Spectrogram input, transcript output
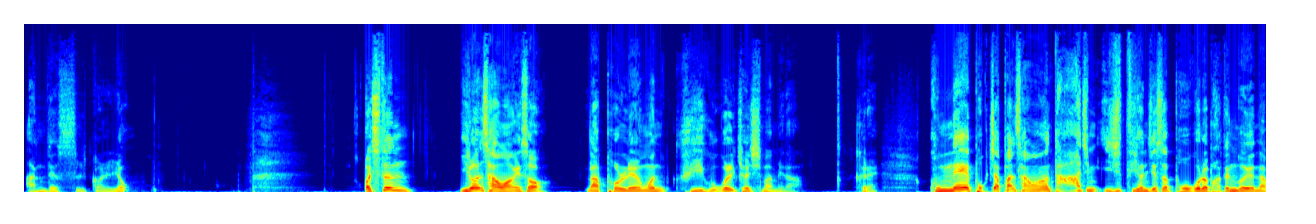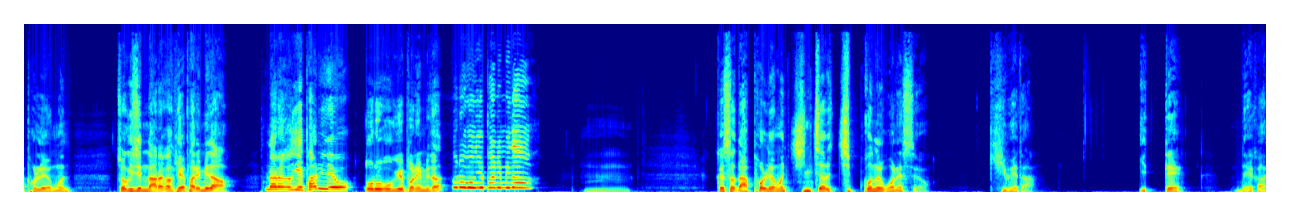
안 됐을걸요? 어쨌든 이런 상황에서 나폴레옹은 귀국을 결심합니다. 그래. 국내의 복잡한 상황은 다 지금 이집트 현지에서 보고를 받은 거예요, 나폴레옹은. 저기 지금 나라가 개판입니다. 나라가 개판이에요. 노르고 개판입니다. 노르고 개판입니다. 음. 그래서 나폴레옹은 진짜로 집권을 원했어요. 기회다. 이때 내가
